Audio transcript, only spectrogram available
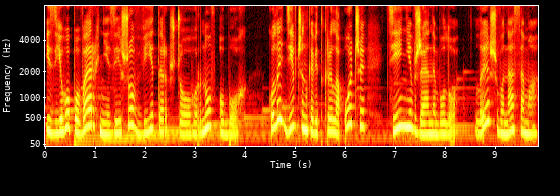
і з його поверхні зійшов вітер, що огорнув обох. Коли дівчинка відкрила очі, тіні вже не було, лиш вона сама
